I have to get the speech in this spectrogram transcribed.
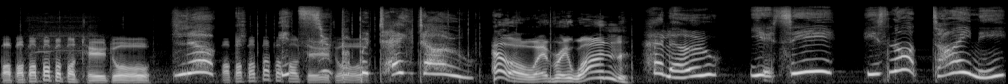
Potato. Look, it's Super Potato. Hello, everyone. Hello. You see? He's not tiny.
